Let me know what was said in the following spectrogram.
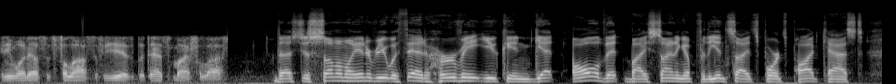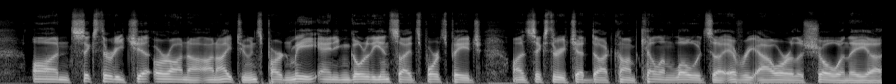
anyone else's philosophy is, but that's my philosophy. That's just some of my interview with Ed Hervey. You can get all of it by signing up for the Inside Sports podcast on 630 Ched or on uh, on iTunes, pardon me, and you can go to the Inside Sports page on 630ched.com. Kellen loads uh, every hour of the show, and they uh,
